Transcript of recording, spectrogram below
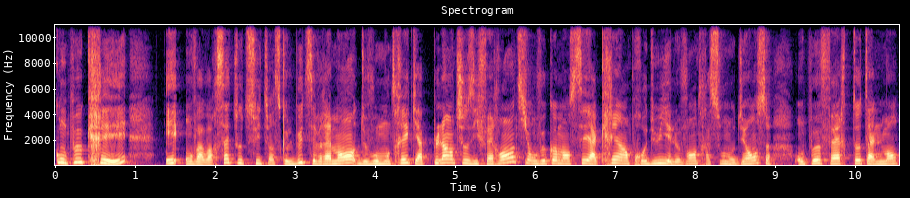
qu'on peut créer. Et on va voir ça tout de suite parce que le but c'est vraiment de vous montrer qu'il y a plein de choses différentes. Si on veut commencer à créer un produit et le vendre à son audience, on peut faire totalement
